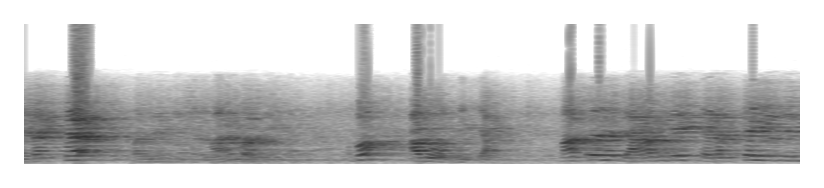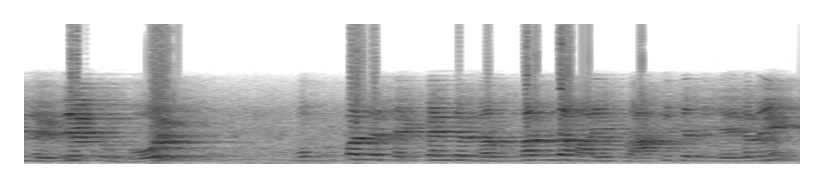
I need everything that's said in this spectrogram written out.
ഇടയ്ക്ക് പതിനഞ്ച് ശതമാനം വർദ്ധിക്കും അപ്പോൾ അത് ഓർമ്മിക്കാം. മാത്രമല്ല രാവിലെ കിടക്കയിൽ നിന്ന് എഴുന്നേൽക്കുമ്പോൾ മുപ്പത് സെക്കൻഡ് നിർബന്ധമായും പ്രാർത്ഥിച്ചതിന് ശേഷമേ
